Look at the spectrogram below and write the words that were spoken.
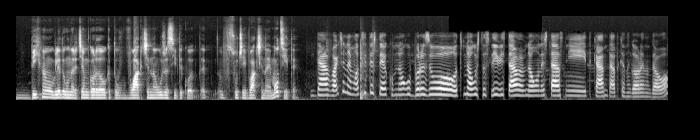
бихме могли да го наречем горе-долу като влакче на ужасите, е, в случай влакче на емоциите. Да, влакче на емоциите ще е ако много бързо, от много щастливи ставаме много нещастни и така нататък нагоре-надолу.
